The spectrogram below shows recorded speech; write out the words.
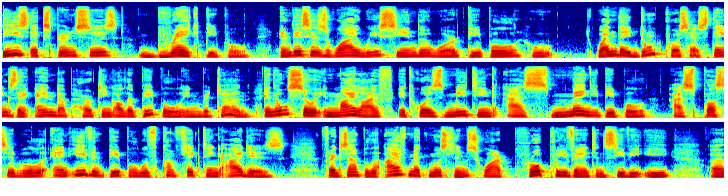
These experiences break people, and this is why we see in the world people who when they don't process things, they end up hurting other people in return. And also in my life, it was meeting as many people as possible and even people with conflicting ideas. For example, I've met Muslims who are pro prevent and CVE, uh,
